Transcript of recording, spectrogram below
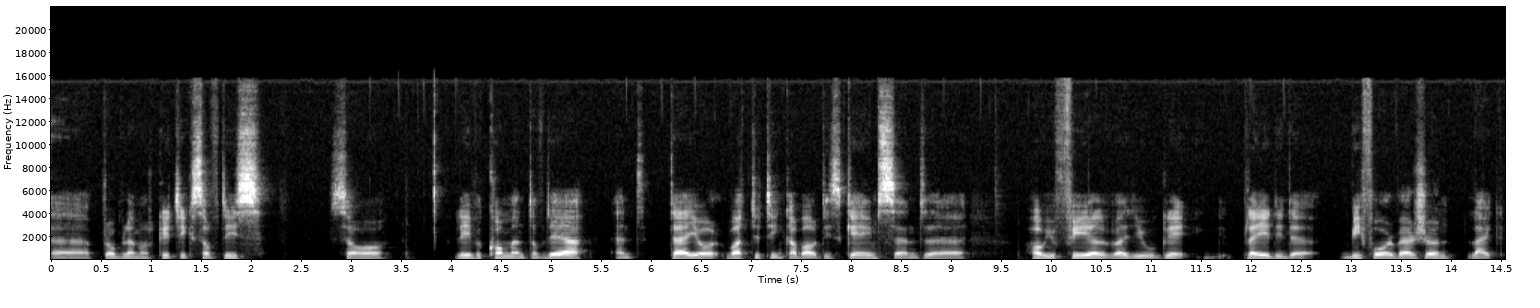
uh, problem or critics of this. So leave a comment of there and tell your what you think about these games and uh, how you feel when you played in the before version like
